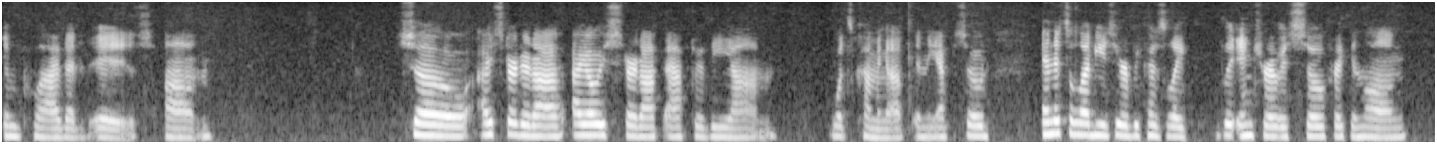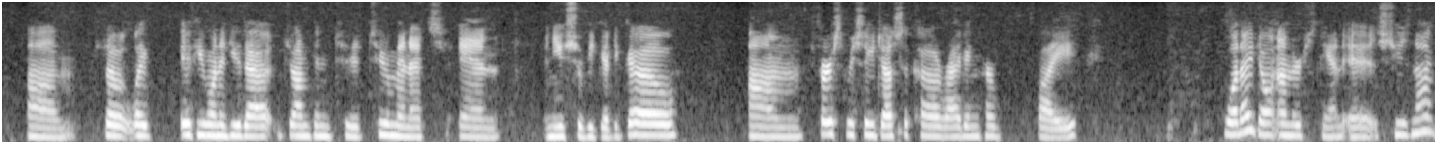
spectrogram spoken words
imply that it is. Um, so I started off. I always start off after the um, what's coming up in the episode, and it's a lot easier because like the intro is so freaking long. Um, so like if you want to do that, jump into two minutes and and you should be good to go. Um, first, we see Jessica riding her bike. What I don't understand is she's not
